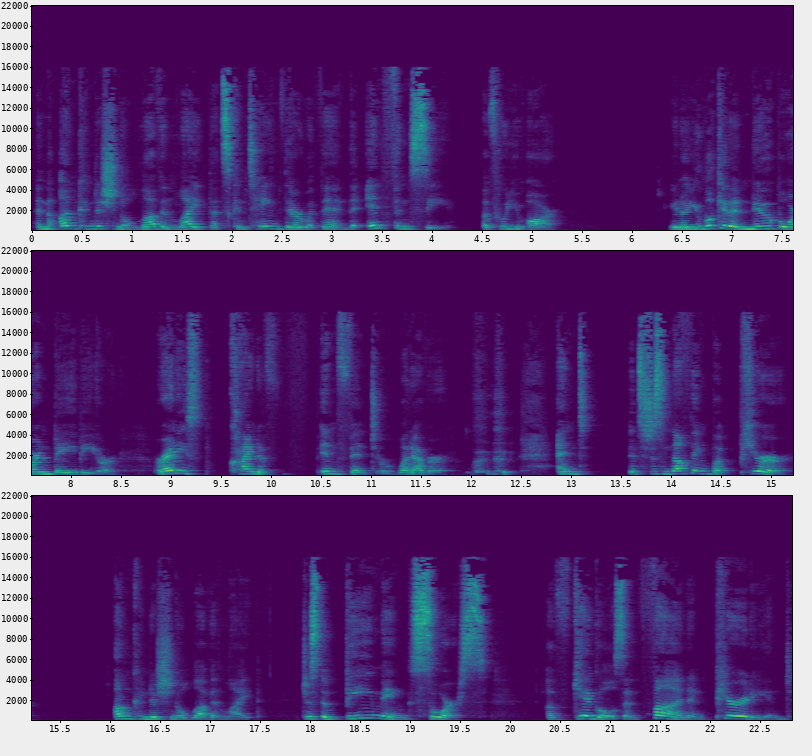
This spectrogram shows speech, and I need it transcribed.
and the unconditional love and light that's contained there within, the infancy of who you are. You know, you look at a newborn baby or or any kind of infant or whatever, and it's just nothing but pure, unconditional love and light just a beaming source of giggles and fun and purity. And,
